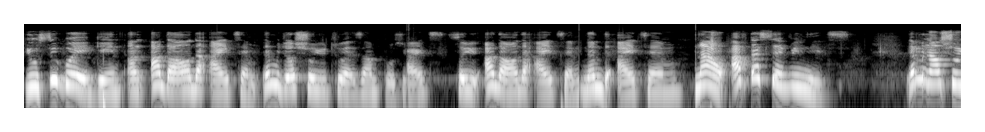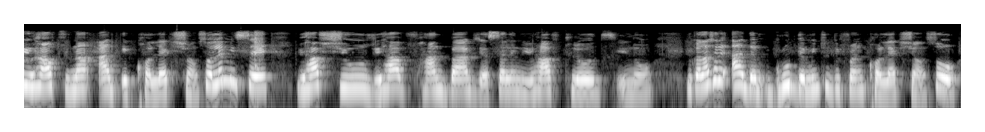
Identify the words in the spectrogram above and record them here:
you still go again and add another item. Let me just show you two examples right? So you add another item name the item. Now after saving it let me now show you how to now add a collection. So let me say you have shoes you have handbags you're selling you have clothes you know you can actually add them group them into different collections. So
